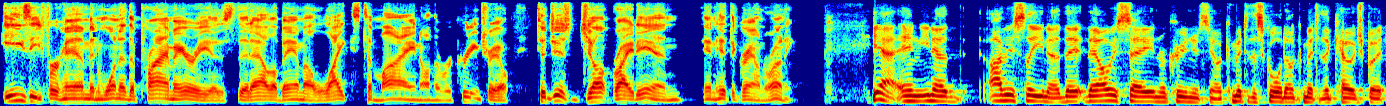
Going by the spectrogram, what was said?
easy for him in one of the prime areas that Alabama likes to mine on the recruiting trail to just jump right in and hit the ground running. Yeah, and you know, obviously, you know, they, they always say in recruiting, you know, commit to the school, don't commit to the coach. But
